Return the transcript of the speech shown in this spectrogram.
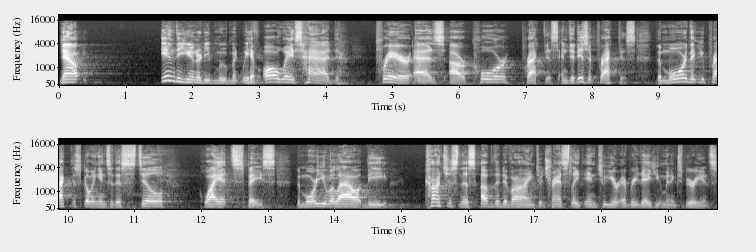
Now, in the unity movement, we have always had prayer as our core practice, and it is a practice. The more that you practice going into this still, quiet space, the more you allow the consciousness of the divine to translate into your everyday human experience,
